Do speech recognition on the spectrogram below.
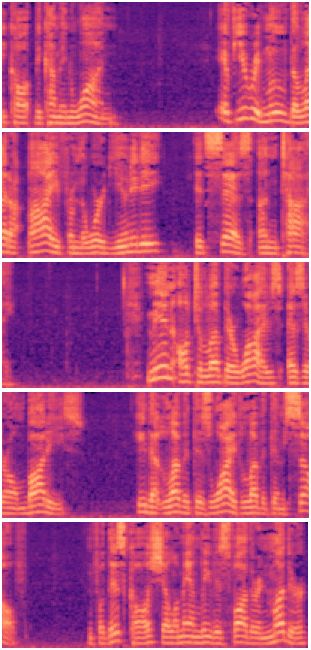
becoming one. If you remove the letter I from the word unity, it says untie. Men ought to love their wives as their own bodies. He that loveth his wife loveth himself. And for this cause shall a man leave his father and mother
